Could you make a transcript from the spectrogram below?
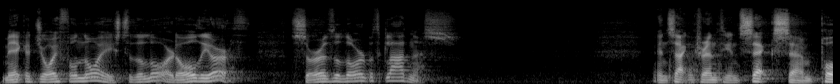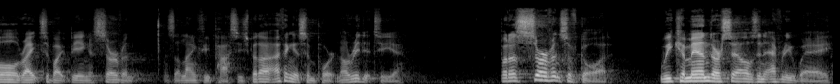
Make a joyful noise to the Lord, all the earth. Serve the Lord with gladness. In 2 Corinthians 6, um, Paul writes about being a servant. It's a lengthy passage, but I, I think it's important. I'll read it to you. But as servants of God, We commend ourselves in every way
